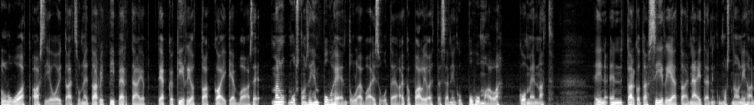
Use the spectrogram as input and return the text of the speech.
luot asioita, että sun ei tarvitse pipertää ja tiedätkö, kirjoittaa kaiken, vaan se, mä uskon siihen puheen tulevaisuuteen aika paljon, että sä niin kuin puhumalla komennat ei, en nyt tarkoita Siriä tai näitä, niin kuin musta ne on ihan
